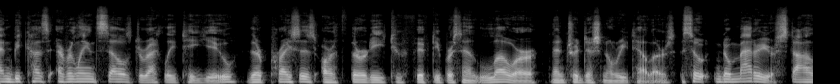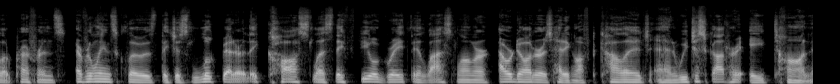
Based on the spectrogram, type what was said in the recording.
And because Everlane sells directly to you, their prices are 30 to 50% lower than traditional retailers. So no matter your style or preference, Everlane's clothes, they just look better, they cost less, they feel great, they last longer. Our daughter is heading off to college and we just got her a ton,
